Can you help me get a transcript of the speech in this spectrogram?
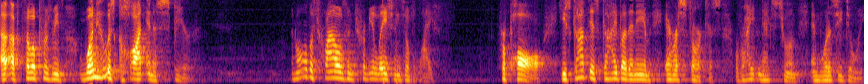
a, fellow prisoner means one who is caught in a spear. And all the trials and tribulations of life. For Paul, he's got this guy by the name Aristarchus right next to him. And what is he doing?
